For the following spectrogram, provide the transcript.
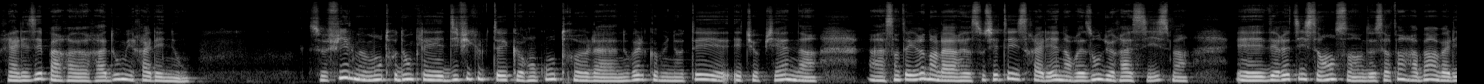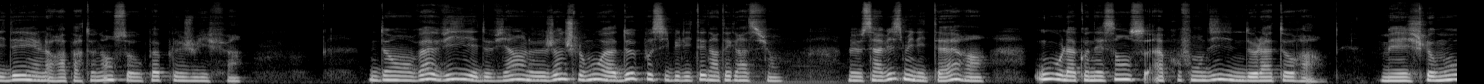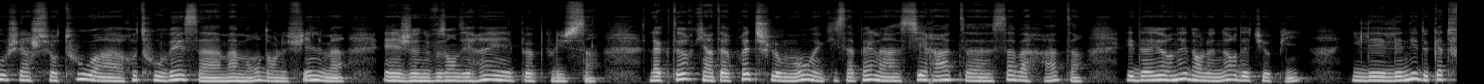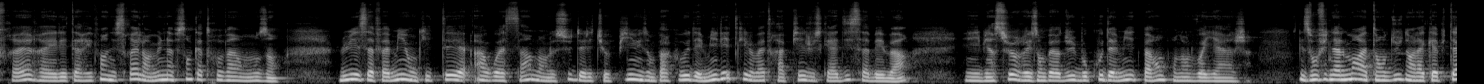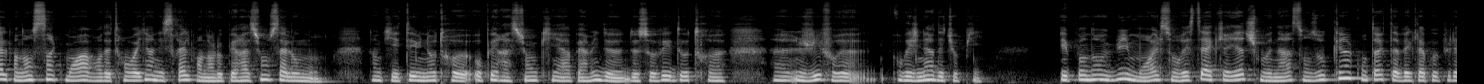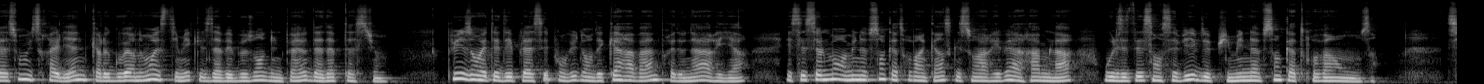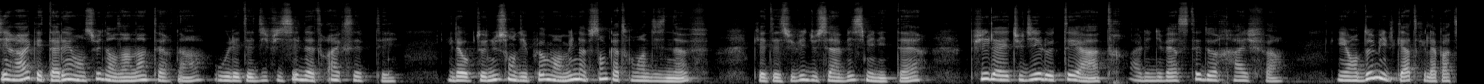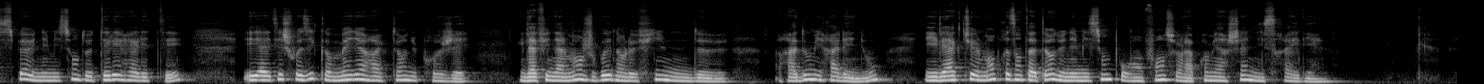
réalisé par Radu Mikhailenu. Ce film montre donc les difficultés que rencontre la nouvelle communauté éthiopienne à s'intégrer dans la société israélienne en raison du racisme et des réticences de certains rabbins à valider leur appartenance au peuple juif. Dans Va vie et devient, le jeune Shlomo a deux possibilités d'intégration. Le service militaire ou la connaissance approfondie de la Torah. Mais Shlomo cherche surtout à retrouver sa maman dans le film et je ne vous en dirai pas plus. L'acteur qui interprète Shlomo et qui s'appelle Sirat Sabahat est d'ailleurs né dans le nord d'Éthiopie. Il est l'aîné de quatre frères et il est arrivé en Israël en 1991. Lui et sa famille ont quitté Awassa dans le sud de l'Éthiopie. Ils ont parcouru des milliers de kilomètres à pied jusqu'à Addis Abeba. Et bien sûr, ils ont perdu beaucoup d'amis et de parents pendant le voyage. Ils ont finalement attendu dans la capitale pendant cinq mois avant d'être envoyés en Israël pendant l'opération Salomon, donc qui était une autre opération qui a permis de, sauver d'autres euh, juifs originaires d'Éthiopie. Et pendant huit mois, ils sont restés à Kiryat Shmona sans aucun contact avec la population israélienne car le gouvernement estimait qu'ils avaient besoin d'une période d'adaptation. Puis ils ont été déplacés pour vivre dans des caravanes près de Naharia, et c'est seulement en 1995 qu'ils sont arrivés à Ramla, où ils étaient censés vivre depuis 1991. Sirac est allé ensuite dans un internat où il était difficile d'être accepté. Il a obtenu son diplôme en 1999, qui a été suivi du service militaire, puis il a étudié le théâtre à l'université de Haïfa. Et en 2004, il a participé à une émission de télé-réalité et a été choisi comme meilleur acteur du projet. Il a finalement joué dans le film de Radu Mikhailenu et il est actuellement présentateur d'une émission pour enfants sur la première chaîne israélienne.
